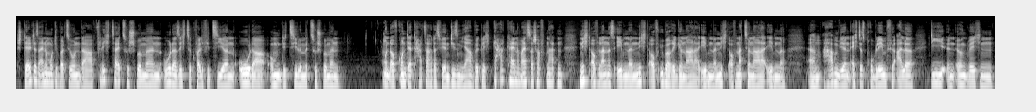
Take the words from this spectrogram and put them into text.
stellt es eine Motivation dar, Pflichtzeit zu schwimmen oder sich zu qualifizieren oder um die Ziele mitzuschwimmen und aufgrund der Tatsache, dass wir in diesem Jahr wirklich gar keine Meisterschaften hatten, nicht auf Landesebene, nicht auf überregionaler Ebene, nicht auf nationaler Ebene, ähm, haben wir ein echtes Problem für alle, die in irgendwelchen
